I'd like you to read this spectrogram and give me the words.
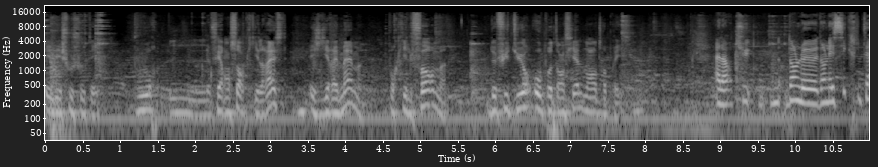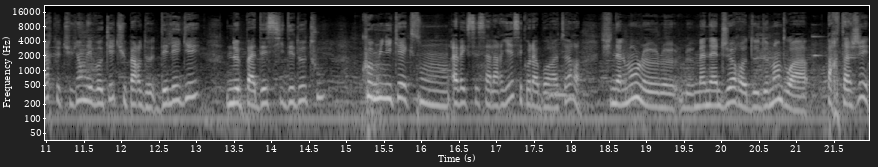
et les chouchouter pour faire en sorte qu'ils restent et je dirais même pour qu'ils forment de futurs hauts potentiels dans l'entreprise. Alors, dans, le, dans les six critères que tu viens d'évoquer, tu parles de déléguer, ne pas décider de tout, communiquer avec, son, avec ses salariés, ses collaborateurs. Finalement, le, manager de demain doit partager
